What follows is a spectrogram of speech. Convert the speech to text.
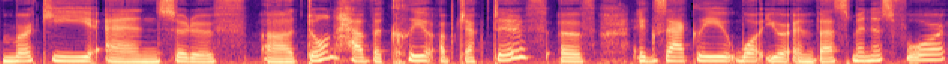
murky and sort of uh, don't have a clear objective of exactly what your investment is for,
